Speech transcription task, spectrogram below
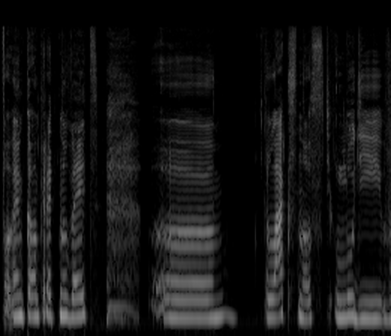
Poviem konkrétnu vec. Uh, laxnosť ľudí v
